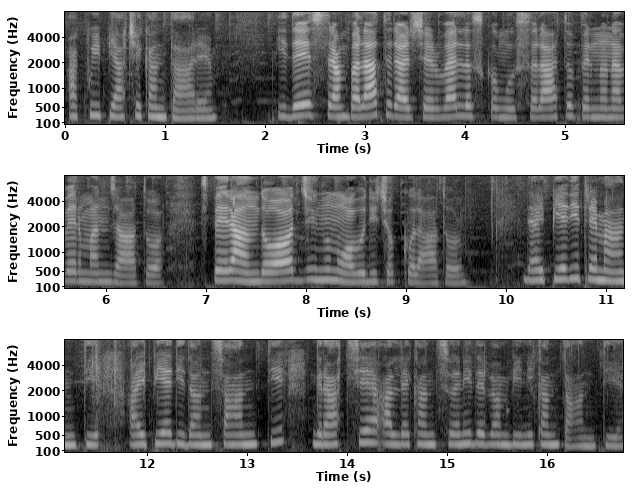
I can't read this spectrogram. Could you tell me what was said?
a cui piace cantare. Idee strampalate dal cervello scomussolato per non aver mangiato, sperando oggi in un uovo di cioccolato. Dai piedi tremanti ai piedi danzanti, grazie alle canzoni dei bambini cantanti.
